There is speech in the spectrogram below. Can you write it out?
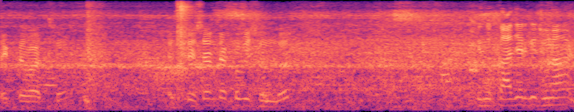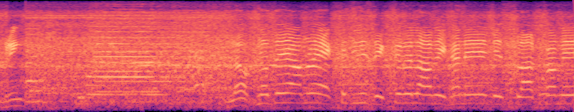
দেখতে পাচ্ছ স্টেশনটা খুবই সুন্দর। কিন্তু কাজের কিছু না ড্রিঙ্ক লখনৌতে আমরা একটা জিনিস দেখতে পেলাম, এখানে বেশ প্ল্যাটফর্মে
